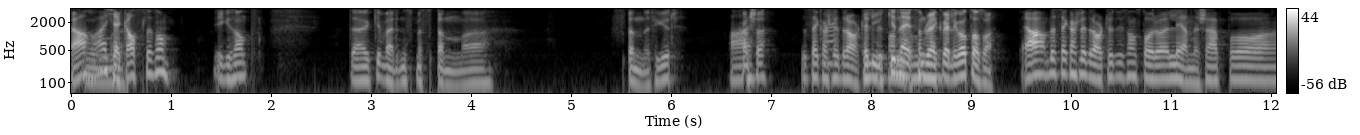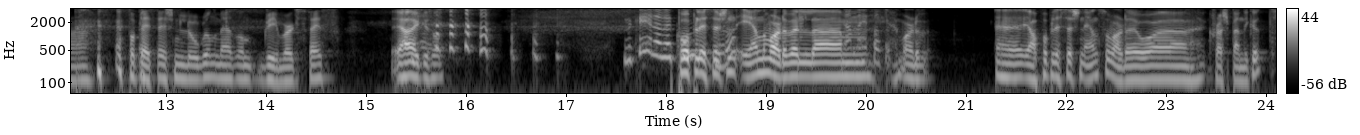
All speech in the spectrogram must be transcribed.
Ja, han er kjekkas, liksom. Ikke sant? Det er ikke verdens mest spennende Spennende figur, Nei, kanskje. Det ser kanskje litt rart ut. Jeg liker han liksom- Nathan Drake veldig godt, altså. Ja, det ser kanskje litt rart ut hvis han står og lener seg på, på PlayStation-logoen med sånn Dreamworks-face. Ja, ikke sant? Men hva er det det På PlayStation 1 var det vel um, Ja, nei, var det, uh, Ja, på PlayStation 1 så var det jo uh, Crash Bandicut.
